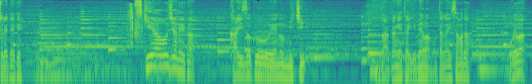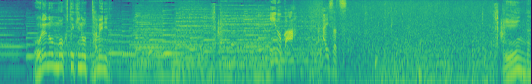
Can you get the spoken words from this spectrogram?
連れてけ。付き合おうじゃねえか。海賊王への道。馬鹿げた夢はお互い様だ。俺は俺の目的のためにだ。いいのか？挨拶。いいんだ。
